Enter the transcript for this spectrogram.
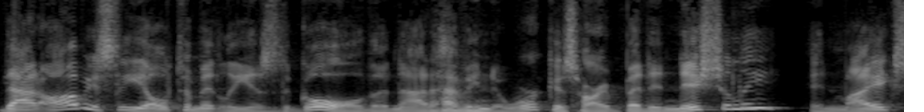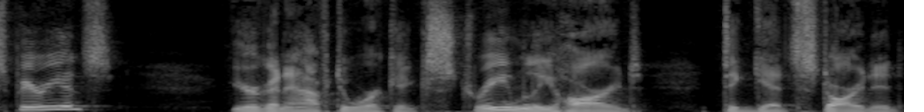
that obviously ultimately is the goal, the not having to work as hard. But initially, in my experience, you're going to have to work extremely hard to get started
